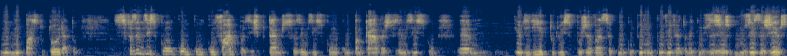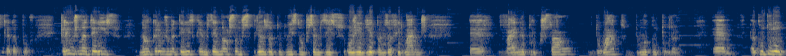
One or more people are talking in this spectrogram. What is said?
no, no passo do touro. Se fazemos isso com, com, com, com, farpas e espetamos, se fazemos isso com, com pancadas, se fazemos isso com. Um, eu diria que tudo isso depois avança na cultura do povo e eventualmente nos exageros, nos exageros de cada povo. Queremos manter isso, não queremos manter isso, queremos dizer nós somos superiores a tudo isso, não precisamos isso hoje em dia para nos afirmarmos vai na progressão do ato de uma cultura. Uh, a cultura, uh,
